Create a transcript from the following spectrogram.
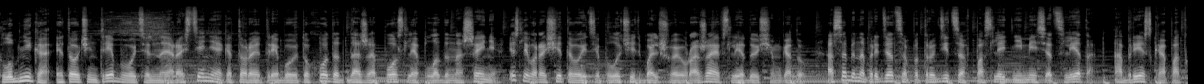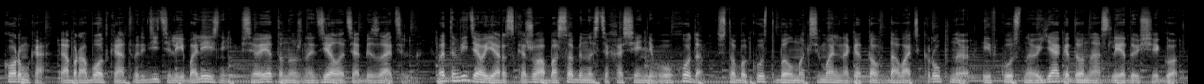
Клубника – это очень требовательное растение, которое требует ухода даже после плодоношения, если вы рассчитываете получить большой урожай в следующем году. Особенно придется потрудиться в последний месяц лета. Обрезка, подкормка, обработка от вредителей и болезней – все это нужно делать обязательно. В этом видео я расскажу об особенностях осеннего ухода, чтобы куст был максимально готов давать крупную и вкусную ягоду на следующий год.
